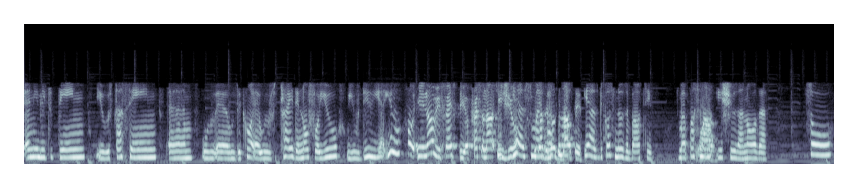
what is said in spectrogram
Any little thing you will start saying, um, we, um, the, uh, we've tried enough for you. You did, yeah, you know. So it now refers to your personal issue Yes, my because he knows personal. about it. Yes, because he knows about it. My personal Wow. issues and all that. So,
